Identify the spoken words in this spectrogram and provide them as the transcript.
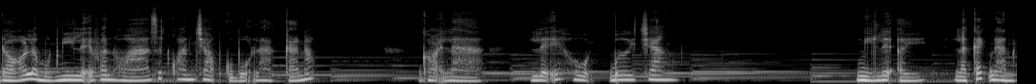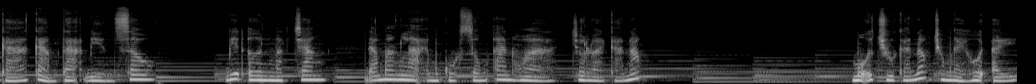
Đó là một nghi lễ văn hóa rất quan trọng của bộ lạc cá nóc, gọi là lễ hội bơi trăng. Nghi lễ ấy là cách đàn cá cảm tạ biển sâu. Biết ơn mặt trăng đã mang lại một cuộc sống an hòa cho loài cá nóc. Mỗi chú cá nóc trong ngày hội ấy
